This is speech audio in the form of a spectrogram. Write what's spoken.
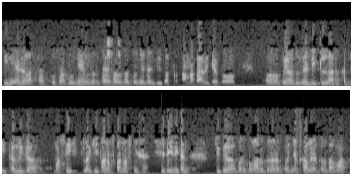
ini adalah satu-satunya menurut saya satu-satunya dan juga pertama kalinya bahwa uh, Piala Dunia digelar ketika Liga masih lagi panas-panasnya. Jadi ini kan juga berpengaruh terhadap banyak hal ya, terutama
